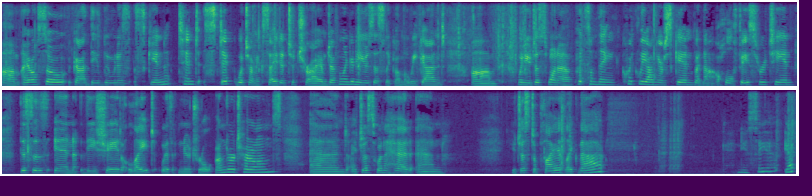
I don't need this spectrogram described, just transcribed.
Um, I also got the Luminous Skin Tint Stick, which I'm excited to try. I'm definitely going to use this like on the weekend um, when you just want to put something quickly on your skin but not a whole face routine. This is in the shade Light with Neutral Undertones. And I just went ahead and you just apply it like that. Can you see it? Yep.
